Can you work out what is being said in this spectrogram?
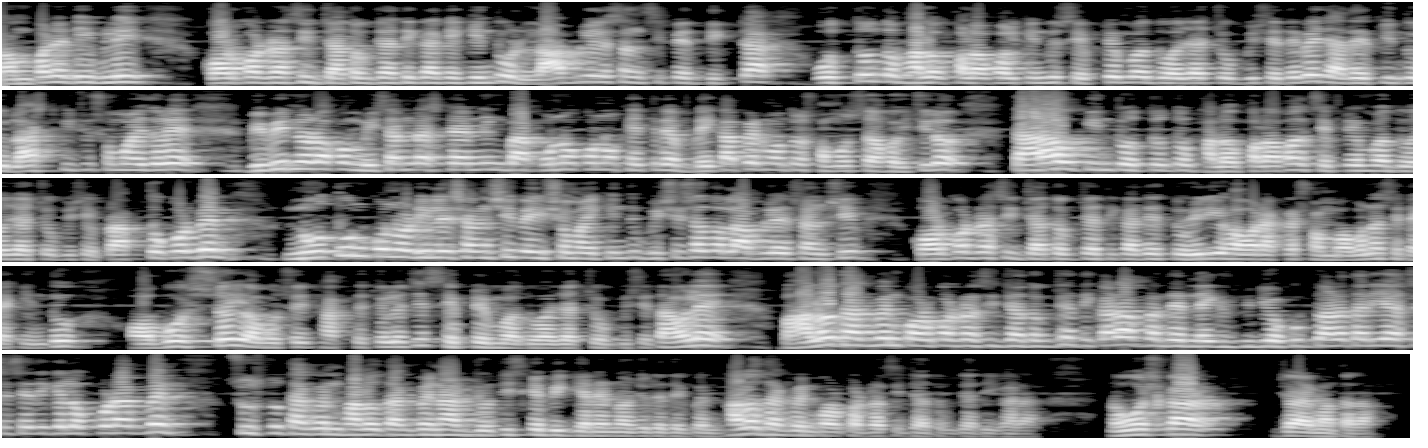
কম্পারেটিভলি কর্কট রাশির জাতক জাতিকাকে কিন্তু লাভ রিলেশনশিপের দিকটা অত্যন্ত ভালো ফলাফল কিন্তু সেপ্টেম্বর দু হাজার চব্বিশে দেবে, যাদের কিন্তু লাস্ট কিছু সময় ধরে বিভিন্ন রকম মিসআন্ডারস্ট্যান্ডিং বা কোনো কোনো ক্ষেত্রে ব্রেকআপের মতো সমস্যা হয়েছিল, তারাও কিন্তু অত্যন্ত ভালো ফলাফল সেপ্টেম্বর দু হাজার চব্বিশে প্রাপ্ত করবেন। নতুন কোনো রিলেশনশিপ এই সময় কিন্তু বিশেষত লাভ রিলেশনশিপ কর্কট রাশির জাতক জাতিকাদের তৈরি হওয়ার একটা সম্ভাবনা সেটা কিন্তু অবশ্যই অবশ্যই থাকতে চলেছে সেপ্টেম্বর দু হাজার চব্বিশে। তাহলে ভালো থাকবেন কর্কট রাশির জাতক জাতিকারা। আপনাদের নেক্সট ভিডিও খুব তাড়াতাড়ি আসছে, সেদিকে লক্ষ্য রাখবেন। সুস্থ থাকবেন। ভালো থাকবেন, আর জ্যোতিষকে বিজ্ঞানের নজরে দেখবেন। ভালো থাকবেন, কর্কট রাশির জাতক জাতিকারা। নমস্কার, জয় মাতারা।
